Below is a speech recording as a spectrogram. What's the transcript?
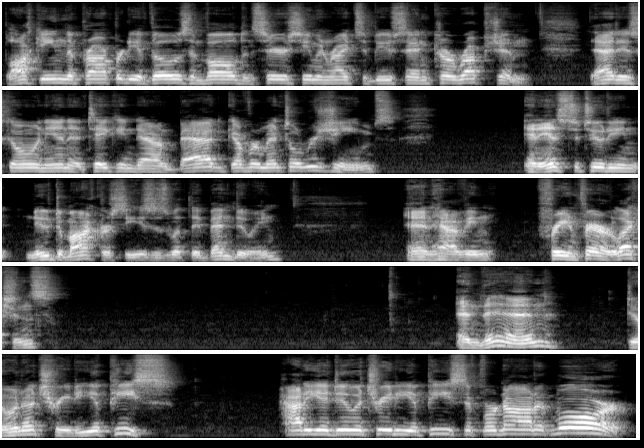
blocking the property of those involved in serious human rights abuse and corruption. That is going in and taking down bad governmental regimes and instituting new democracies, is what they've been doing, and having free and fair elections and then doing a treaty of peace. How do you do a treaty of peace if we're not at war?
